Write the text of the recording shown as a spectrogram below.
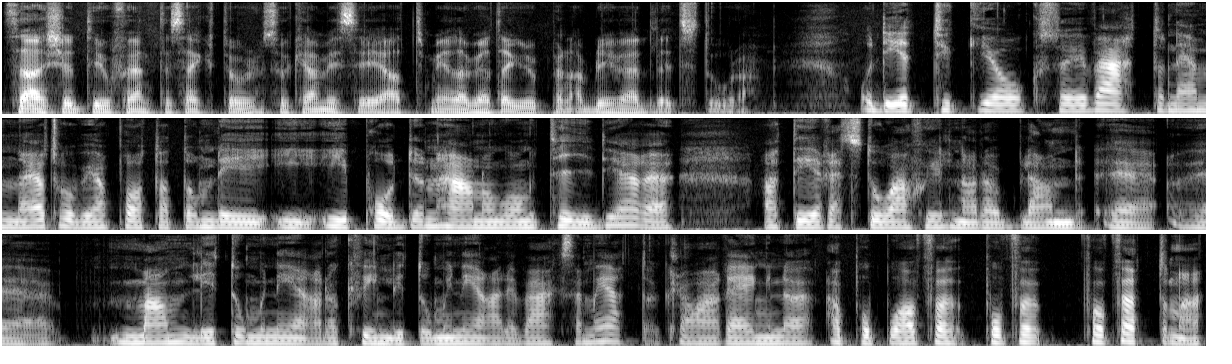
särskilt i offentlig sektor så kan vi se att medarbetargrupperna blir väldigt stora. Och det tycker jag också är värt att nämna. Jag tror vi har pratat om det i, i podden här någon gång tidigare. Att det är rätt stora skillnader bland eh, eh, manligt dominerade och kvinnligt dominerade verksamheter. Klara Regn, apropå för, på, för, på fötterna,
